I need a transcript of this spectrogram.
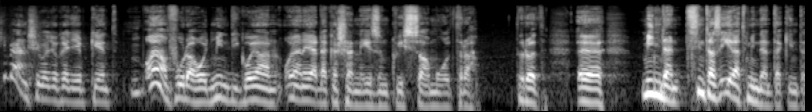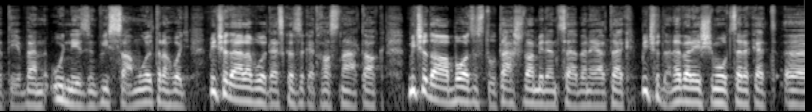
kíváncsi vagyok egyébként. Olyan fura, hogy mindig olyan, olyan érdekesen nézünk vissza a múltra. Tudod, ö, minden, szinte az élet minden tekintetében úgy nézünk vissza a múltra, hogy micsoda ele volt eszközöket használtak, micsoda borzasztó társadalmi rendszerben éltek, micsoda nevelési módszereket ö,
